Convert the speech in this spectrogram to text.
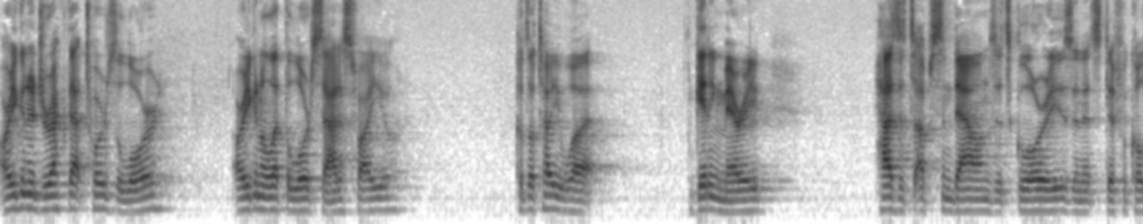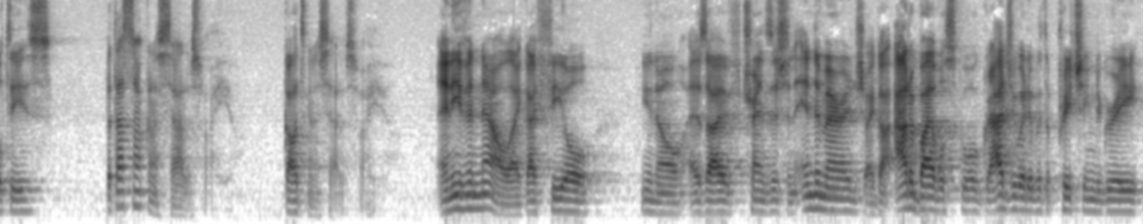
Are you going to direct that towards the Lord? Are you going to let the Lord satisfy you? Because I'll tell you what, getting married has its ups and downs, its glories and its difficulties, but that's not going to satisfy you. God's going to satisfy you. And even now, like I feel, you know, as I've transitioned into marriage, I got out of Bible school, graduated with a preaching degree,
